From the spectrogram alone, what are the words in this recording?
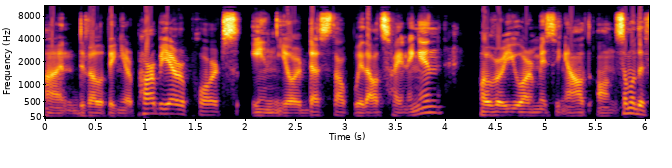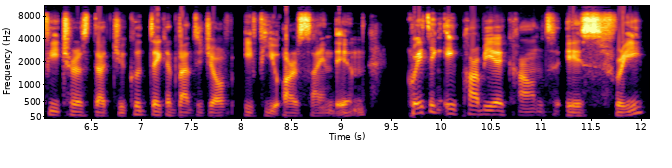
on developing your Power BI reports in your desktop without signing in. However, you are missing out on some of the features that you could take advantage of if you are signed in. Creating a Power BI account is free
